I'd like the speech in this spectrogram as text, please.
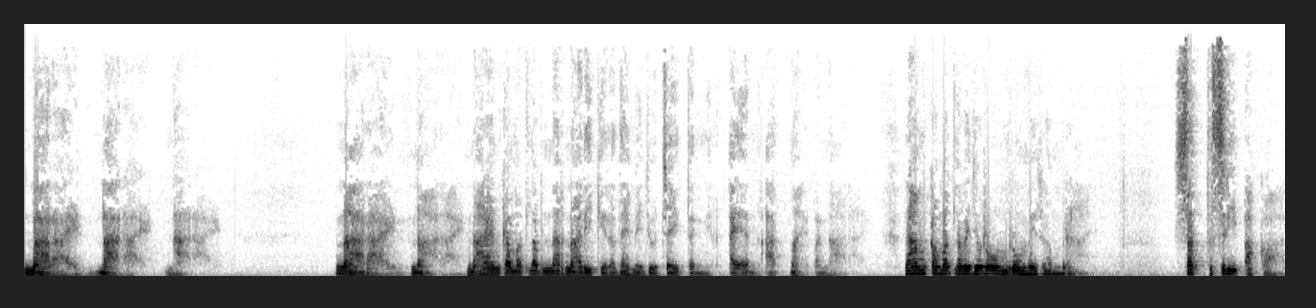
नारायण नारायण नारायण। नारायण नारायण। नारायण का मतलब नर नारी के हृदय में जो चैतन्य, अयन आत्मा है, वह नारायण। राम का मतलब है जो रोम रोम में रम रहा है। सत श्री अकाल।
